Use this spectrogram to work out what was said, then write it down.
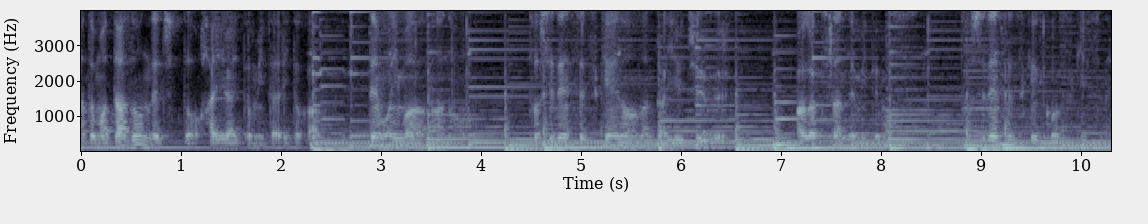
あとまあダゾンでちょっとハイライト見たりとか。でも今あの都市伝説系のなんか YouTube 上がってたんで見てます。都市伝説結構好きっすね。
